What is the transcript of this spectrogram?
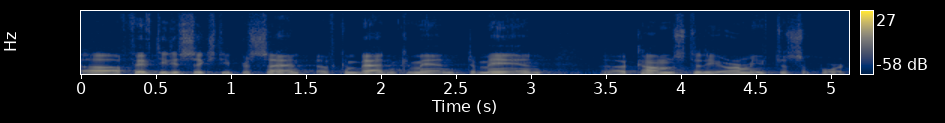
uh, 50 to 60 percent of combatant command demand uh, comes to the Army to support.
